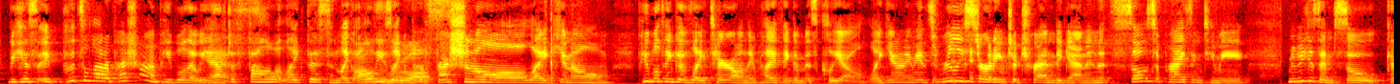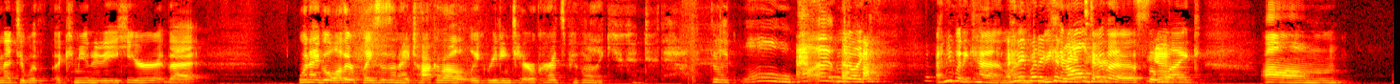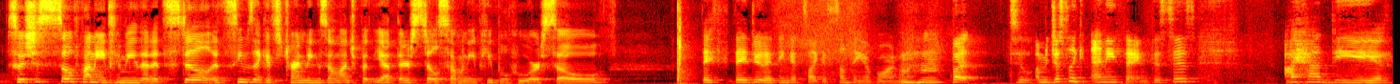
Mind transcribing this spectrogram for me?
because it puts a lot of pressure on people that we have to follow it like this and like all, All the these like professional like you know people think of like tarot and they probably think of miss cleo. Like you know what i mean? It's really starting to trend again and it's so surprising to me. Maybe because i'm so connected with a community here that when i go other places and i talk about like reading tarot cards people are like you can do that. They're like whoa what? And they're like anybody can. Like, Anybody can can, all do this. I'm like um so it's just so funny to me that it's still it seems like it's trending so much but yet there's still so many people who are so They they do. They think it's like it's something you're born with. Mm-hmm. But to I mean, just like anything, this is. I had the,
